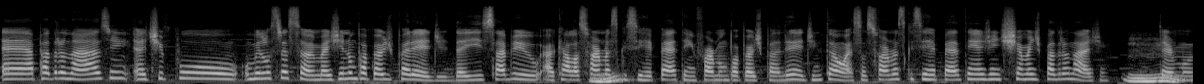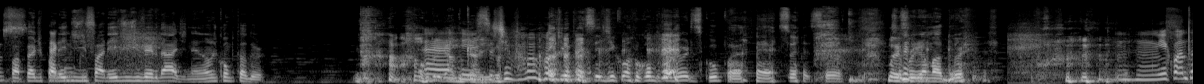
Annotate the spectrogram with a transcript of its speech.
É, a padronagem é tipo uma ilustração. Imagina um papel de parede. Daí, sabe aquelas formas Uhum. que se repetem e formam um papel de parede? Então, essas formas que se repetem a gente chama de padronagem. Hum. Em termos. Papel de parede de técnicos. parede de verdade, né? Não de computador. Obrigado, é, Caio. isso, tipo. É que eu pensei de co- computador, desculpa. É, sou, sou, Mas- sou programador. Uhum. E quanto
